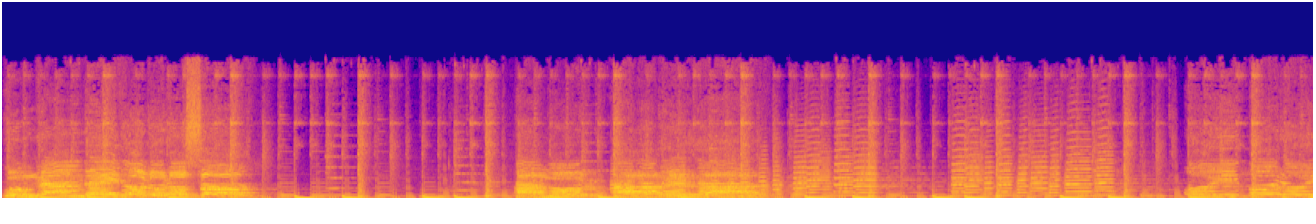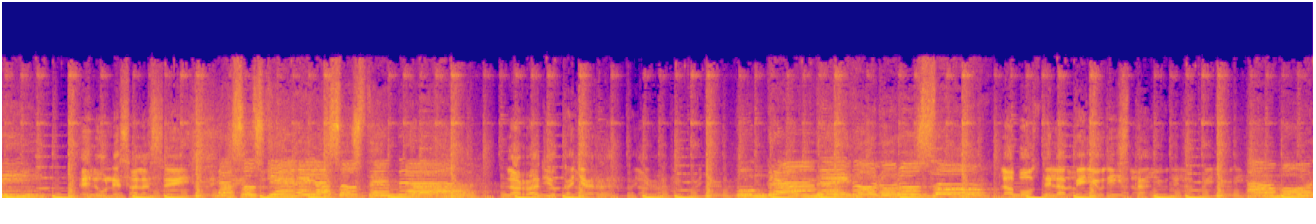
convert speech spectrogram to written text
Un grande y doloroso amor a la verdad. Hoy por hoy, el lunes a las seis, la sostiene y la sostendrá. La radio callará. Un grande y doloroso. La voz de la periodista. Amor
